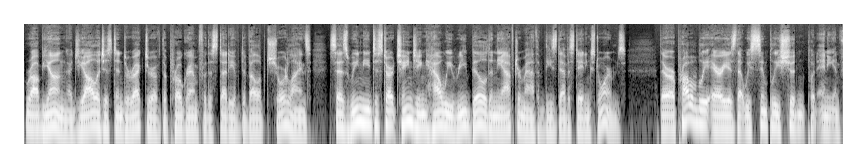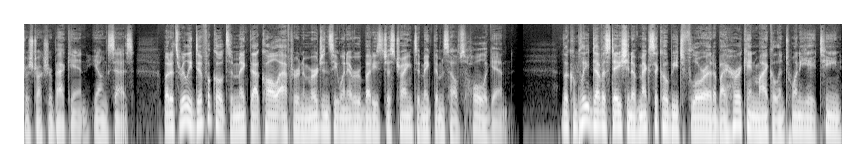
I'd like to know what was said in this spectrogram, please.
Rob Young, a geologist and director of the Program for the Study of Developed Shorelines, says we need to start changing how we rebuild in the aftermath of these devastating storms. There are probably areas that we simply shouldn't put any infrastructure back in, Young says. But it's really difficult to make that call after an emergency when everybody's just trying to make themselves whole again. The complete devastation of Mexico Beach, Florida by Hurricane Michael in 2018,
